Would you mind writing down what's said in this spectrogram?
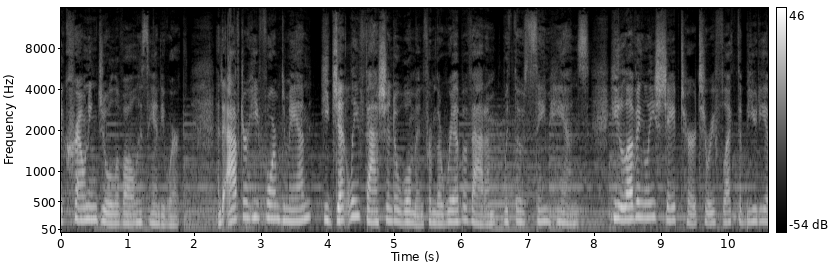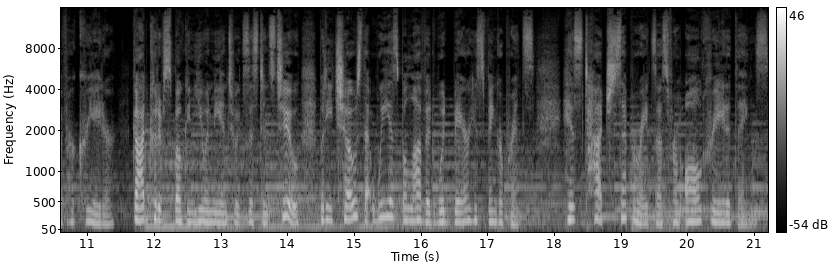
the crowning jewel of all his handiwork. And after he formed man, he gently fashioned a woman from the rib of Adam with those same hands. He lovingly shaped her to reflect the beauty of her creator. God could have spoken you and me into existence too, but he chose that we as beloved would bear his fingerprints. His touch separates us from all created things.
